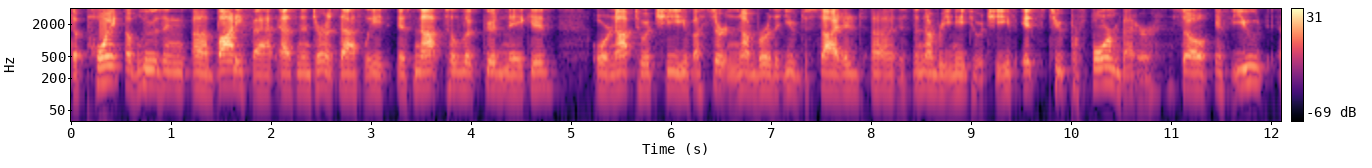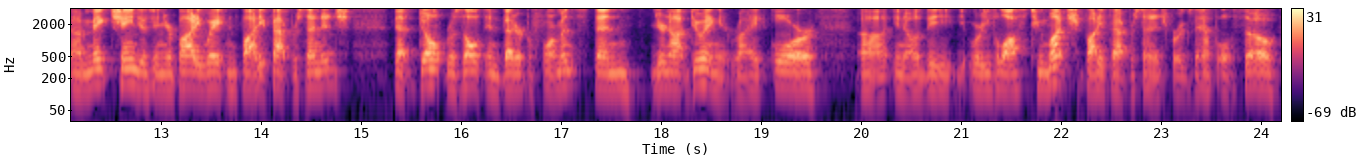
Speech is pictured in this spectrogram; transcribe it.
the point of losing uh, body fat as an endurance athlete is not to look good naked or not to achieve a certain number that you've decided uh, is the number you need to achieve. It's to perform better. So if you uh, make changes in your body weight and body fat percentage that don't result in better performance, then you're not doing it right, or uh, you know the or you've lost too much body fat percentage, for example. So.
